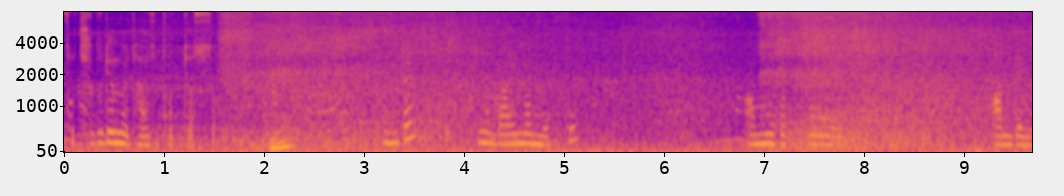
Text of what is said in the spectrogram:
막제 죽을 힘을 다해서 버텼어. 응? 근데 그냥 나이만 먹고 아무것도 안 되면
